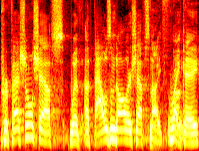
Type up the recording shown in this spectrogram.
professional chefs with a thousand dollar chef's knife, right. okay,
